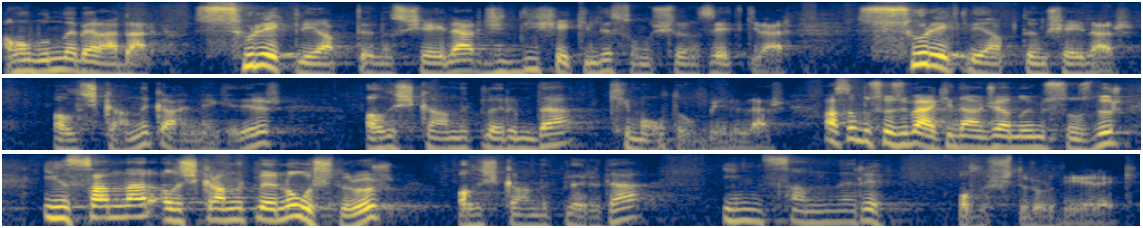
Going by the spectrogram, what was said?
Ama bununla beraber sürekli yaptığınız şeyler ciddi şekilde sonuçlarınızı etkiler. Sürekli yaptığım şeyler alışkanlık haline gelir. Alışkanlıklarımda kim olduğumu belirler. Aslında bu sözü belki daha önce duymuşsunuzdur. İnsanlar alışkanlıklarını oluşturur, alışkanlıkları da insanları oluşturur diyerek.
